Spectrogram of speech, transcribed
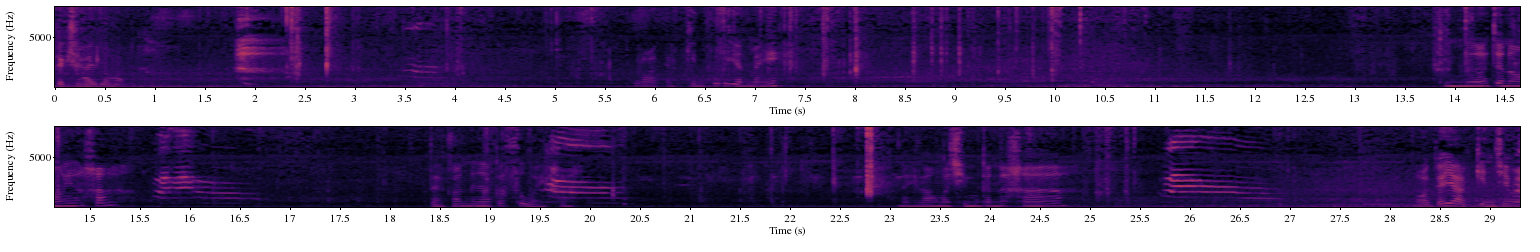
เด็กชายรอด หลอดอยากกินทุเรียนไหม ถึงเนื้อจะน้อยนะคะ แต่ก็เนื้อก็สวยค่ะ ไหนลองมาชิมกันนะคะหลอดก็อยากกินใช่ไหม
